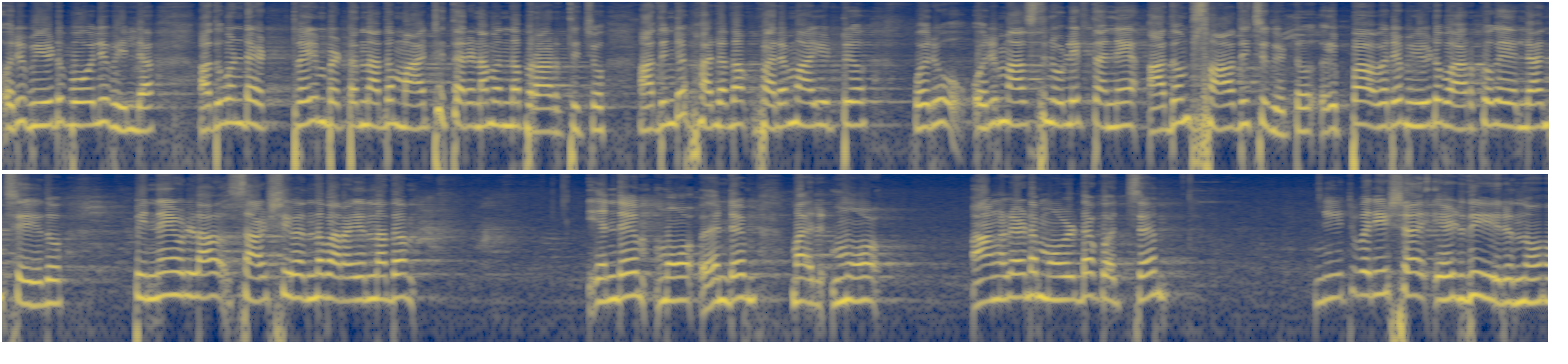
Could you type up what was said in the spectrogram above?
ഒരു വീട് പോലും ഇല്ല. അതുകൊണ്ട് എത്രയും പെട്ടെന്ന് അത് മാറ്റിത്തരണമെന്ന് പ്രാർത്ഥിച്ചു. അതിന്റെ ഫല ഫലമായിട്ട് ഒരു ഒരു മാസത്തിനുള്ളിൽ തന്നെ അതും സാധിച്ചു കിട്ടും. ഇപ്പം അവർ വീട് വാർക്കുകയെല്ലാം ചെയ്തു. പിന്നെയുള്ള സാക്ഷ്യമെന്ന് പറയുന്നത് എന്റെ മോ എന്റെ മോ ആങ്ങളയുടെ മോളുടെ കൊച്ച് നീറ്റ് പരീക്ഷ എഴുതിയിരുന്നു.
